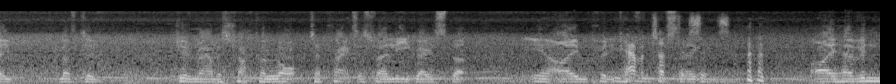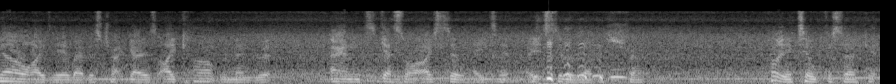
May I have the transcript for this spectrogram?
I must have driven around this track a lot to practice for a league race, but you know I'm pretty. You haven't touched it since. I have no idea where this track goes. I can't remember it, and guess what? I still hate it. It's still a rubbish track. Probably a Tilke circuit.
